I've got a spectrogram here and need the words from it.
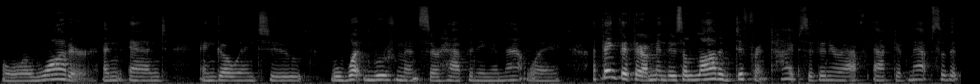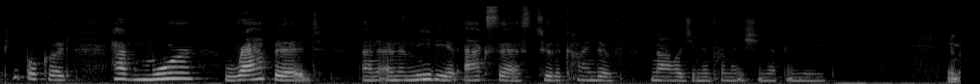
or water, and and and go into well, what movements are happening in that way. I think that there, I mean, there's a lot of different types of interactive maps so that people could have more rapid and, and immediate access to the kind of knowledge and information that they need. And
